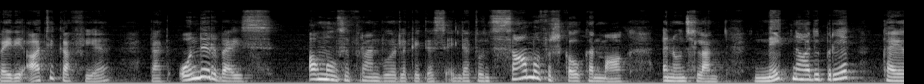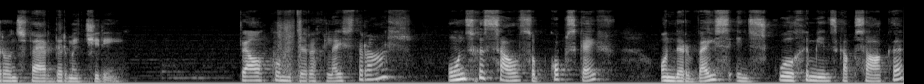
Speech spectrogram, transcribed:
by die ATKV dat onderwys almal se verantwoordelikheid is en dat ons same verskil kan maak in ons land. Net na die breek kuier ons verder met Chidi. Welkom terug luisteraars. Ons gesels op Kopskyf onderwys en skoolgemeenskapsake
